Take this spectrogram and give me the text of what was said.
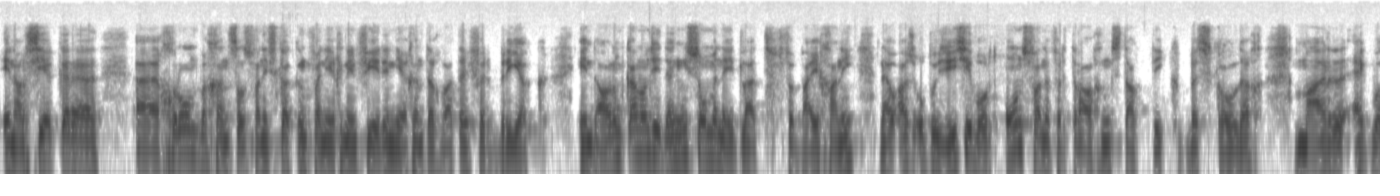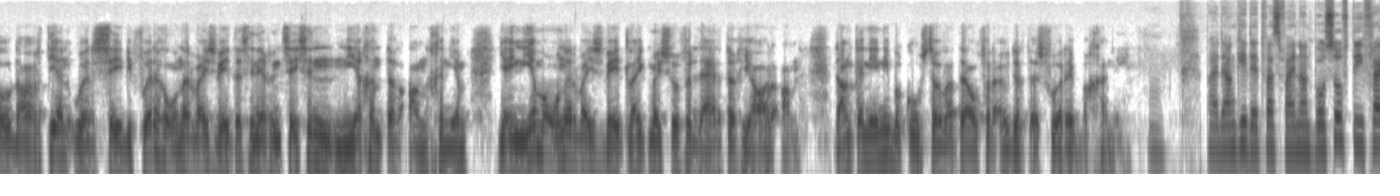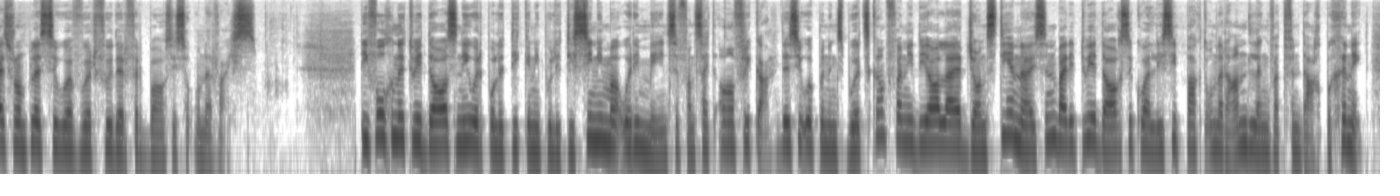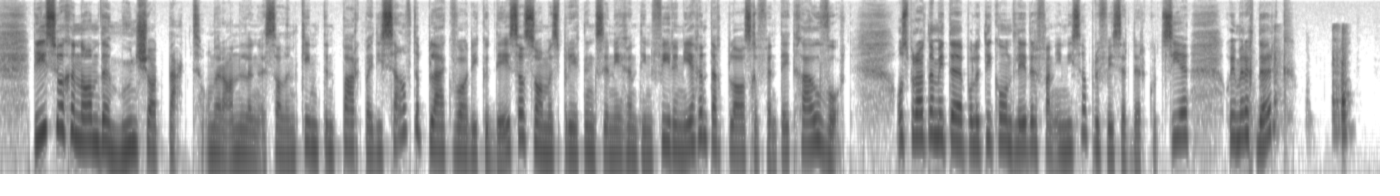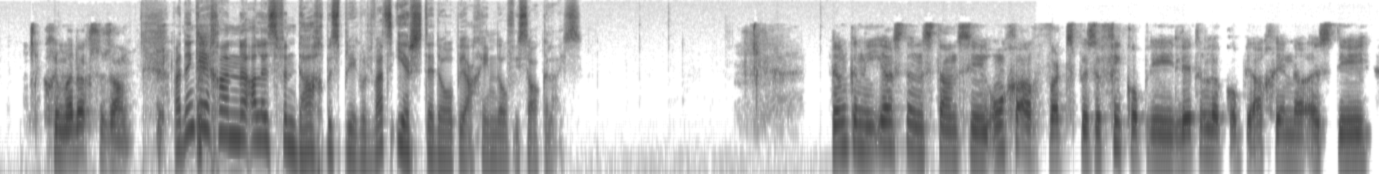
en daar sekere uh grondbeginsels van die skikking van 1994 wat hy verbreek en daarom kan ons die ding nie sommer net laat verbygaan nie. Nou as oppositie word ons van 'n vertragingstaktiek beskuldig, maar ek wil daarteenoor sê die vorige onderwyswet is in 1996 aangeneem. Jy neem 'n onderwyswet lyk like my so vir 30 jaar aan. Dan kan jy nie bekostig dat hy al verouderd is voor hy begin nie. Hmm. Baie dankie, dit was Wynand Boshoff, die Vryheidsfront Plus se hoofwoordvoerder vir basiese onderwys. Die volgende 2 dae is nie oor politiek en die politisie nie, maar oor die mense van Suid-Afrika. Dis die openingsboodskap van die DA-leier John Steenhuisen by die tweedaagse koalisiepak onderhandeling wat vandag begin het. Die sogenaamde Moonshot Pact onderhandelinge sal in Kempton Park by dieselfde plek waar die Kodesa samesprekings in 1994 plaasgevind het gehou word. Ons praat nou met 'n politieke ontleder van Unisa, professor Dirk Coetzee. Goeiemôre Dirk. Goeiemiddag Susan. Wat dink jy gaan alles vandag bespreek word? Wat's eerste daar op die agenda of die sakelys? Dink in die eerste instansie ongeag wat spesifiek op die letterlik op die agenda is die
